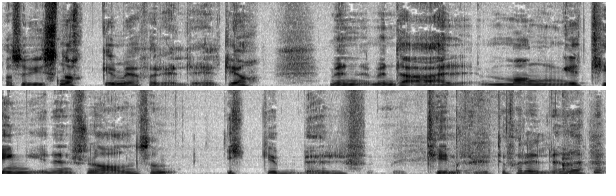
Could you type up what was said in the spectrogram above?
Altså Vi snakker med foreldre hele tida. Men, men det er mange ting i den journalen som ikke bør tilflytte foreldrene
